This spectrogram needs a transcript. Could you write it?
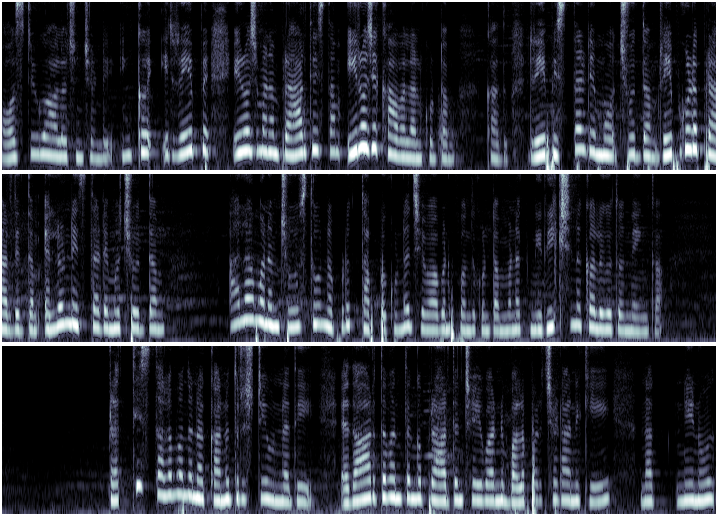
పాజిటివ్గా ఆలోచించండి. ఇంకా రేపే ఈరోజు మనం ప్రార్థిస్తాం ఈరోజే కావాలనుకుంటాం. కాదు రేపు ఇస్తాడేమో చూద్దాం రేపు కూడా ప్రార్థిద్దాం ఎల్లుండి ఇస్తాడేమో చూద్దాం. అలా మనం చూస్తూ ఉన్నప్పుడు తప్పకుండా జవాబును పొందుకుంటాం. మనకు నిరీక్షణ కలుగుతుంది ఇంకా. ప్రతి స్థలమందు నాకు కనుదృష్టి ఉన్నది. యథార్థవంతంగా ప్రార్థన చేయవారిని బలపరచడానికి నా నేను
